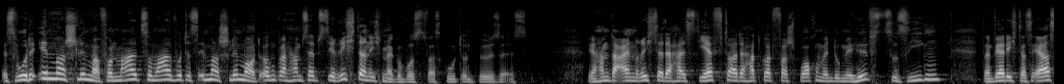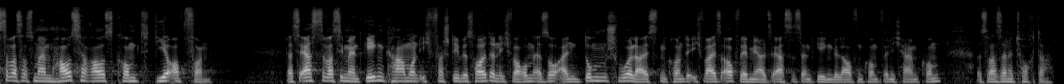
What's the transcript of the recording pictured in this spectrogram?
Es wurde immer schlimmer. Von Mal zu Mal wurde es immer schlimmer. Und irgendwann haben selbst die Richter nicht mehr gewusst, was gut und böse ist. Wir haben da einen Richter, der heißt Jephtha, der hat Gott versprochen, wenn du mir hilfst zu siegen, dann werde ich das Erste, was aus meinem Haus herauskommt, dir opfern. Das Erste, was ihm entgegenkam, und ich verstehe bis heute nicht, warum er so einen dummen Schwur leisten konnte, ich weiß auch, wer mir als erstes entgegengelaufen kommt, wenn ich heimkomme, es war seine Tochter.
